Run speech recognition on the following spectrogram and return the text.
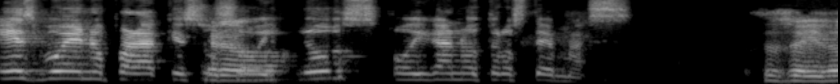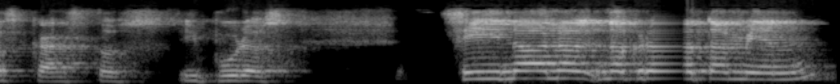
es bueno para que sus oídos oigan otros temas. Sus oídos castos y puros. Sí, no, no, no creo también.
